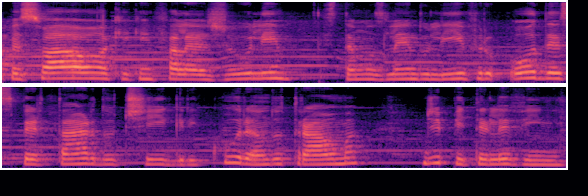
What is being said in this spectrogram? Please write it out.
pessoal, aqui quem fala é a Julie. Estamos lendo o livro O Despertar do Tigre Curando o Trauma de Peter Levine.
